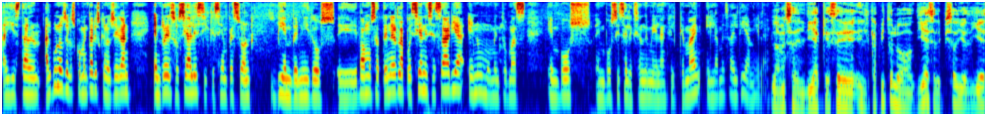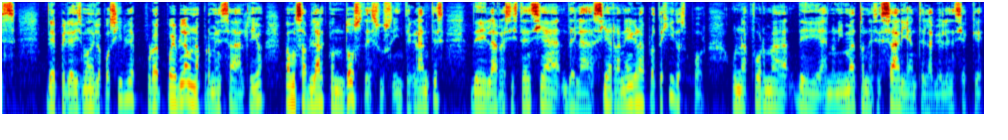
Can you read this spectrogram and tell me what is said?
ahí están algunos de los comentarios que nos llegan en redes sociales y que siempre son bienvenidos. Eh, vamos a tener la poesía necesaria en un momento más en voz, en voz y selección de Miguel Ángel Quemain y la mesa del día, Miguel Ángel. La mesa del día, que es eh, el capítulo 10, el episodio 10 de Periodismo de lo Posible, Puebla, una promesa al río. Vamos a hablar con dos de sus integrantes de la resistencia de la Sierra Negra, protegidos por una forma de anonimato necesaria ante la violencia que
